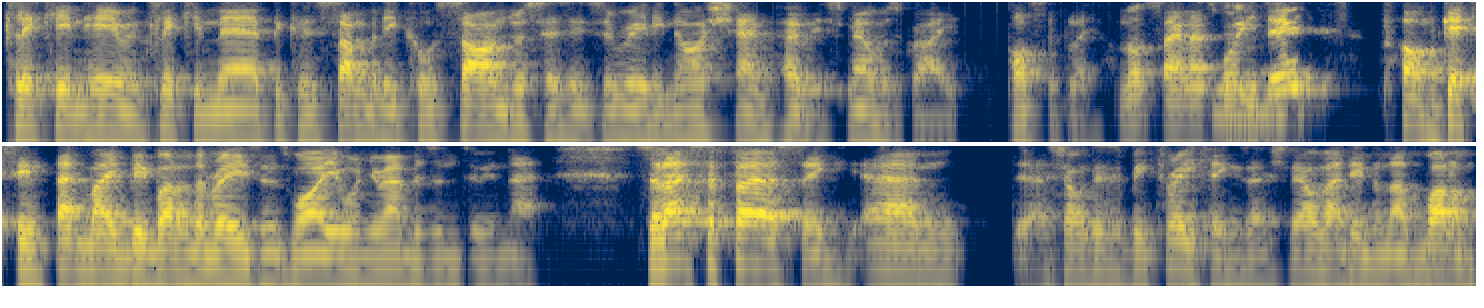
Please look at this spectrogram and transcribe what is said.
clicking here and clicking there because somebody called Sandra says it's a really nice shampoo. It smells great. Possibly. I'm not saying that's what you mm. did, but I'm guessing that may be one of the reasons why you're on your Amazon doing that. So that's the first thing. Um, so this would be three things actually. I'm adding another one on.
